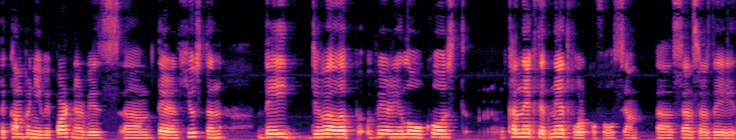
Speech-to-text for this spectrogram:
the company we partner with um, there in Houston. They develop very low cost connected network of all sensors. They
